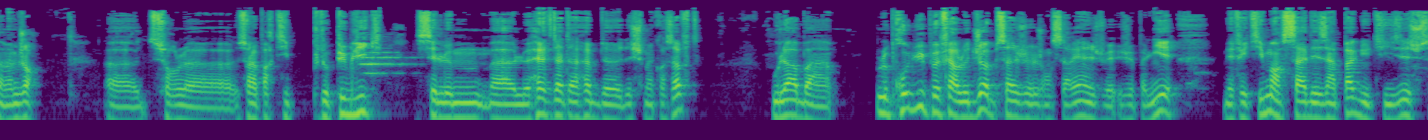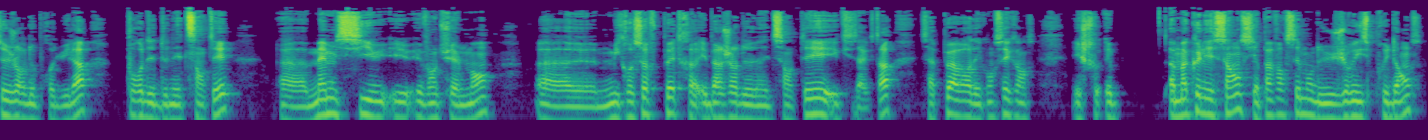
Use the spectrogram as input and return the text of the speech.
dans le même genre, sur le sur la partie plutôt publique, c'est le euh, le Health Data Hub de, de, chez Microsoft, où là, ben le produit peut faire le job, ça j'en sais rien, je vais je vais pas le nier, mais effectivement, ça a des impacts d'utiliser ce genre de produit là pour des données de santé, euh, même si éventuellement euh, Microsoft peut être hébergeur de données de santé, etc., etc. Ça peut avoir des conséquences. Et, je, à ma connaissance, il n'y a pas forcément de jurisprudence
